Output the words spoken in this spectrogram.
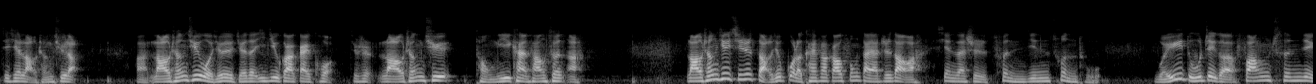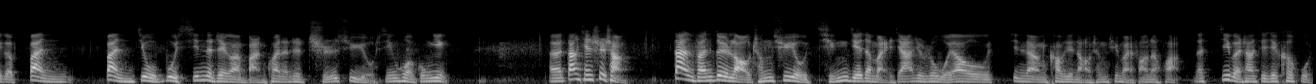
这些老城区了。啊，老城区我觉得觉得一句话概括就是老城区统一看芳村啊。老城区其实早就过了开发高峰，大家知道啊，现在是寸金寸土，唯独这个芳村这个半半旧不新的这个板块呢，是持续有新货供应。呃，当前市场，但凡对老城区有情节的买家，就是说我要尽量靠近老城区买房的话，那基本上这些客户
